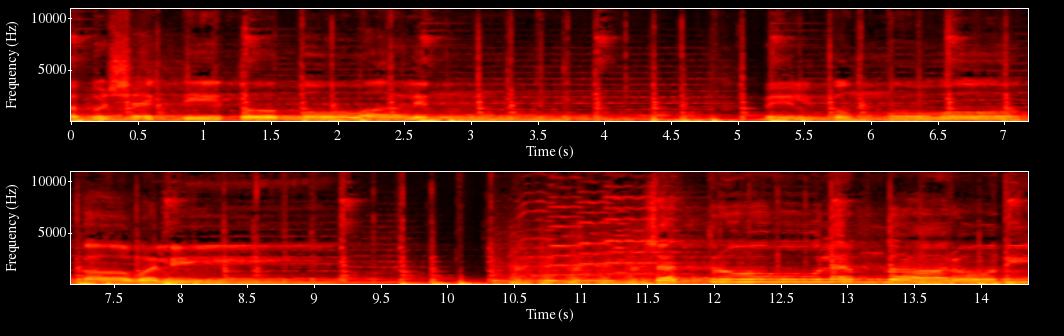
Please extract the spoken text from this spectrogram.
ప్రభు శక్తితో పోవాలి. మేల్కొమ్ము ఓ కావలి. శత్రువులందరూ నీ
